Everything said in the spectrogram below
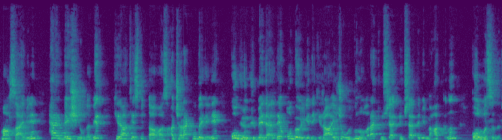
mal sahibinin her 5 yılda bir kira tespit davası açarak bu bedeli o günkü bedelde o bölgedeki raice uygun olarak yükselt, yükseltebilme hakkının olmasıdır.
